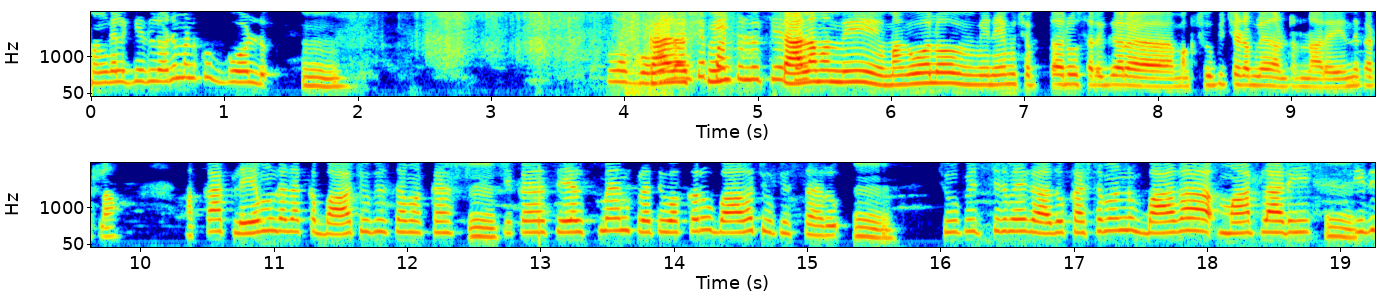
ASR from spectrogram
మంగళగిరిలోనే మనకు గోల్డ్. లక్ష్మి, చాలా మంది మగవాళ్ళు మీరేమో చెప్తారు సరిగ్గా మాకు చూపించడం లేదు అంటున్నారు ఎందుకట్లా? అక్క అట్లా ఏముండదు అక్క బాగా చూపిస్తాం అక్క. ఇక్కడ సేల్స్ మ్యాన్ ప్రతి ఒక్కరు బాగా చూపిస్తారు. చూపించడమే కాదు కస్టమర్ను బాగా మాట్లాడి ఇది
